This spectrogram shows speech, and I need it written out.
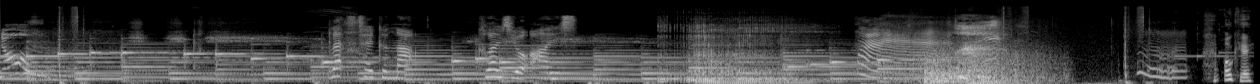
No! Let's take a nap. Close your eyes. Okay.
